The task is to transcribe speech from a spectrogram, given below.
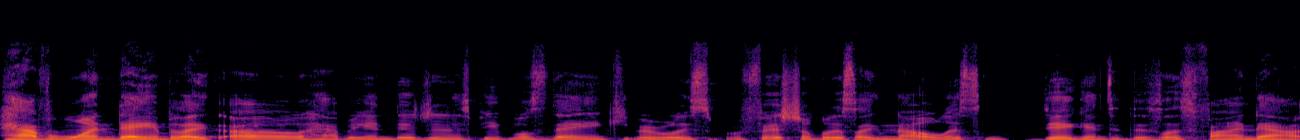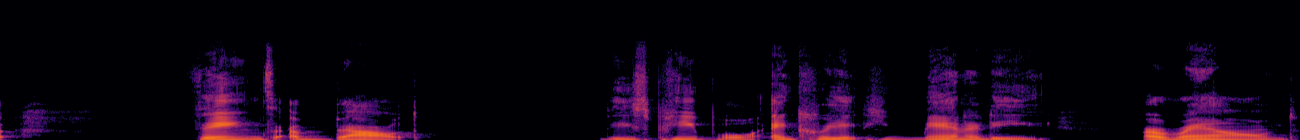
have one day and be like, "Oh, happy Indigenous Peoples Day," and keep it really superficial, but it's like, "No, let's dig into this, let's find out things about these people and create humanity around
